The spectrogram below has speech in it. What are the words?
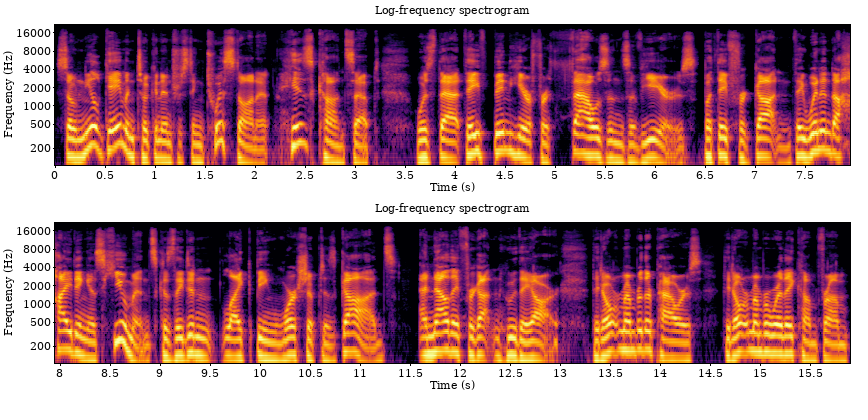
So Neil Gaiman took an interesting twist on it. His concept was that they've been here for thousands of years, but they've They went into hiding as humans because they didn't like being worshipped as gods. And now they've forgotten who they are. They don't remember their powers. They don't remember where they come from.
